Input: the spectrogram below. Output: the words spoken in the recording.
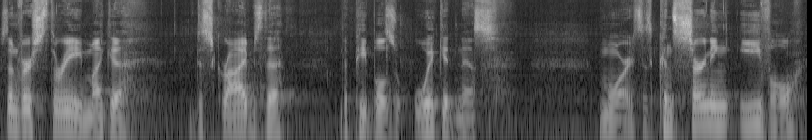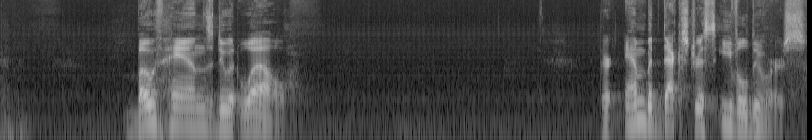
So in verse 3, Micah describes the, the people's wickedness more. It says, concerning evil, both hands do it well they're ambidextrous evildoers.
